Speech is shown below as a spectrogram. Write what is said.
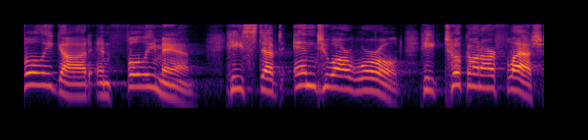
fully God and fully man. He stepped into our world. He took on our flesh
